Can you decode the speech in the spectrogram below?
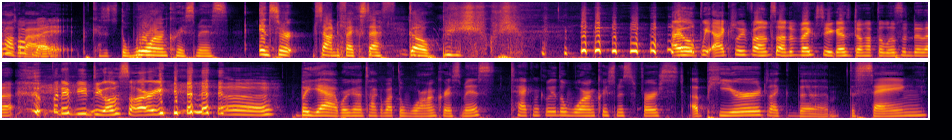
talk, about, it, because it's the war on Christmas. Insert sound effects, Steph. Go. I hope we actually found sound effects so you guys don't have to listen to that. But if you do, I'm sorry. Uh, But yeah, we're gonna talk about the war on Christmas. Technically, the war on Christmas first appeared like the the saying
